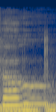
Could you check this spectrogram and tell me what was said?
so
